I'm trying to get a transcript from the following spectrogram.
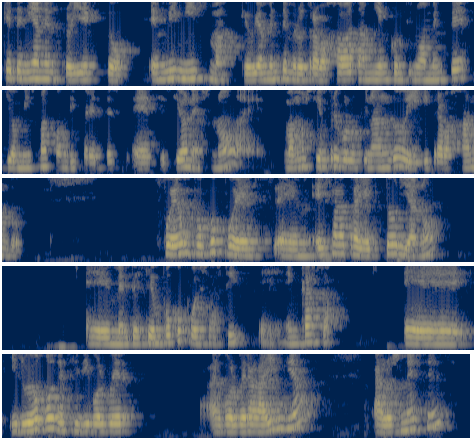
que tenía en el proyecto, en mí misma, que obviamente me lo trabajaba también continuamente yo misma con diferentes eh, sesiones, ¿no? Eh, vamos siempre evolucionando y, trabajando. Fue un poco, pues, em, esa la trayectoria, ¿no? Eh, me empecé un poco, pues, así, en casa. y luego decidí volver a, volver a la India a los meses.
